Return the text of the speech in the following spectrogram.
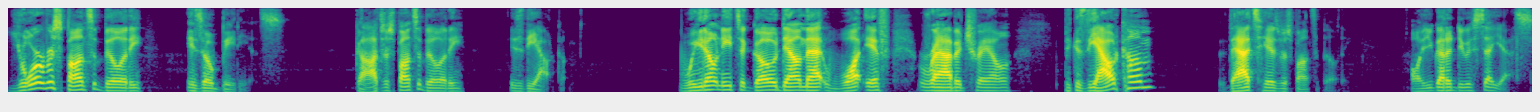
your responsibility is obedience. God's responsibility is the outcome. We don't need to go down that what if rabbit trail. Because the outcome, that's his responsibility. All you got to do is say yes.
